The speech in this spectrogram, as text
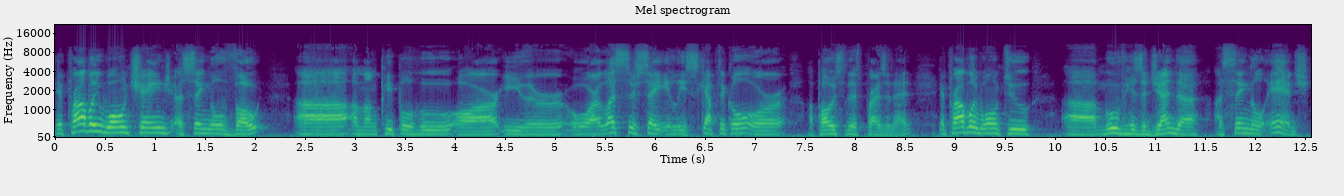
It probably won't change a single vote uh, among people who are either, or let's just say at least skeptical or opposed to this president. It probably won't do uh, move his agenda a single inch,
